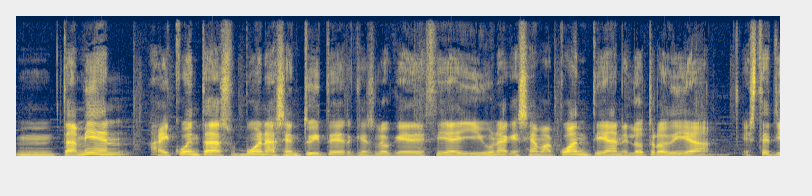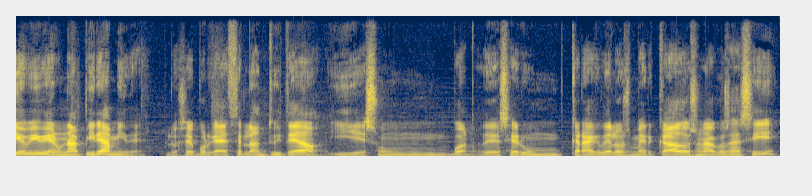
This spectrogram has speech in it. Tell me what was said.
Mm, también hay cuentas buenas en Twitter, que es lo que decía, y una que se llama Quantian el otro día. Este tío vive en una pirámide, lo sé porque a veces lo han tuiteado, y es un, bueno, debe ser un crack de los mercados, una cosa así.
